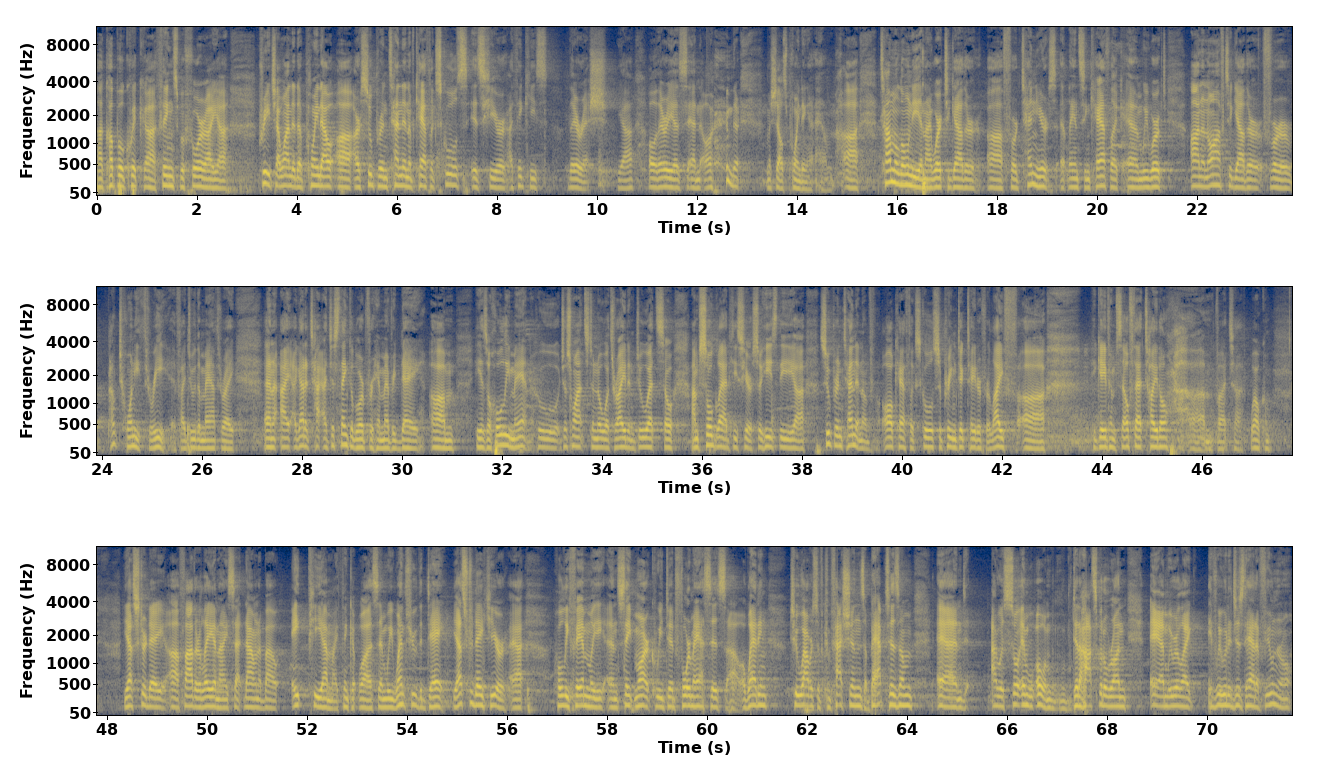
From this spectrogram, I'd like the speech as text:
A couple quick uh, things before I uh, preach. I wanted to point out uh, our superintendent of Catholic schools is here. I think he's there ish. Yeah? Oh, there he is. And oh, there, Michelle's pointing at him. Uh, Tom Maloney and I worked together uh, for 10 years at Lansing Catholic, and we worked on and off together for about 23, if I do the math right. And I, I got to, I just thank the Lord for him every day. Um, he is a holy man who just wants to know what's right and do it. So I'm so glad he's here. So he's the uh, superintendent of all Catholic schools, supreme dictator for life. Uh, he gave himself that title, um, but uh, welcome. Yesterday, uh, Father Lay and I sat down about 8 p.m., I think it was, and we went through the day. Yesterday, here at Holy Family and St. Mark, we did four masses, uh, a wedding, two hours of confessions, a baptism, and I was so, and, oh, and did a hospital run, and we were like, if we would have just had a funeral,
